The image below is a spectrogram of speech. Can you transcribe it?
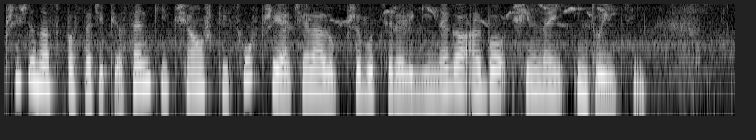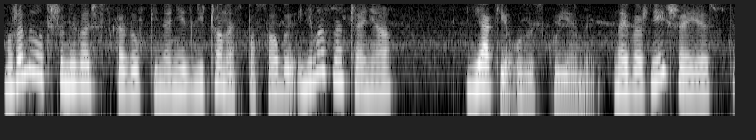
przyjść do nas w postaci piosenki, książki, słów przyjaciela lub przywódcy religijnego albo silnej intuicji. Możemy otrzymywać wskazówki na niezliczone sposoby i nie ma znaczenia, jak je uzyskujemy. Najważniejsze jest,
